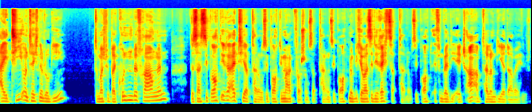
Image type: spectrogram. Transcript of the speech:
IT und Technologie, zum Beispiel bei Kundenbefragungen. Das heißt, sie braucht ihre IT-Abteilung, sie braucht die Marktforschungsabteilung, sie braucht möglicherweise die Rechtsabteilung, sie braucht eventuell die HR-Abteilung, die ihr dabei hilft.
